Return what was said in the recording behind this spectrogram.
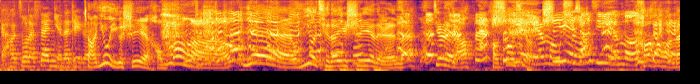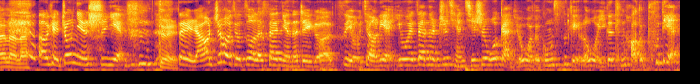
然后做了三年的这个啊，又一个失业，好棒啊！耶，我们又请到一个失业的人，来接着讲，好高兴。联盟失业伤心联盟。好好好，来来来，OK，中年失业，对对，然后之后就做了三年的这个自由教练，因为在那之前，其实我感觉我的公司给了我一个挺好的铺垫，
